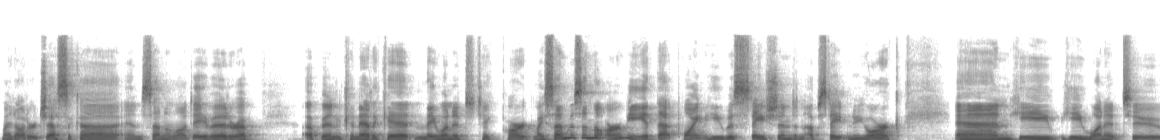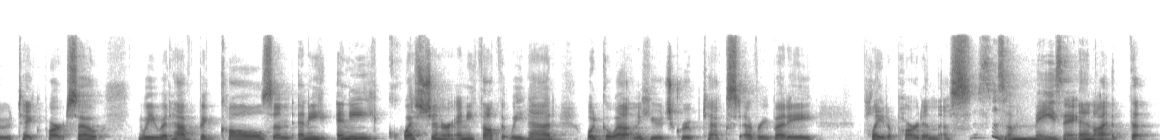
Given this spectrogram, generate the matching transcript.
My daughter Jessica and son in law David are up. Up in Connecticut, and they wanted to take part. My son was in the army at that point. He was stationed in upstate New York, and he he wanted to take part. So we would have big calls, and any any question or any thought that we had would go out in a huge group text. Everybody played a part in this, this is amazing. and I that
